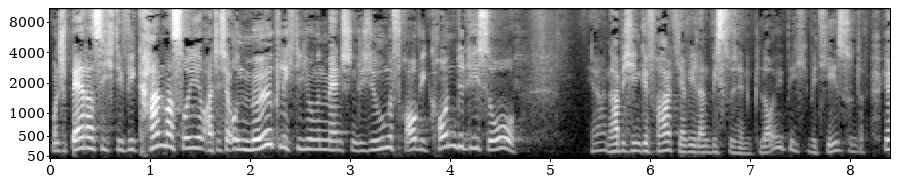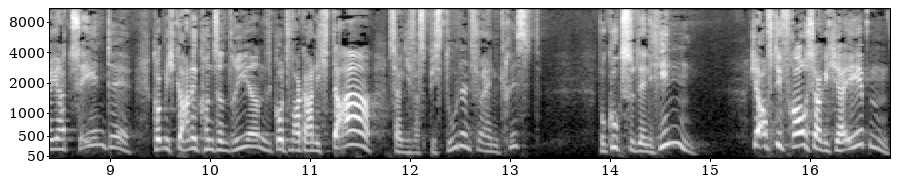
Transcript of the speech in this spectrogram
Und später sich die, wie kann man so jemand, das ist ja unmöglich, die jungen Menschen, diese junge Frau, wie konnte die so? Ja, dann habe ich ihn gefragt, ja, wie lange bist du denn gläubig mit Jesus? Und, ja, Jahrzehnte, konnte mich gar nicht konzentrieren, Gott war gar nicht da. Sage ich, was bist du denn für ein Christ? Wo guckst du denn hin? Ja, auf die Frau, sage ich ja eben.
